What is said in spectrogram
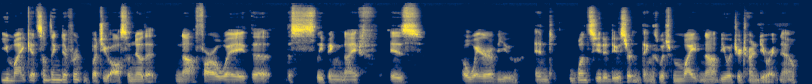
you might get something different, but you also know that not far away, the the sleeping knife is aware of you and wants you to do certain things, which might not be what you're trying to do right now.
